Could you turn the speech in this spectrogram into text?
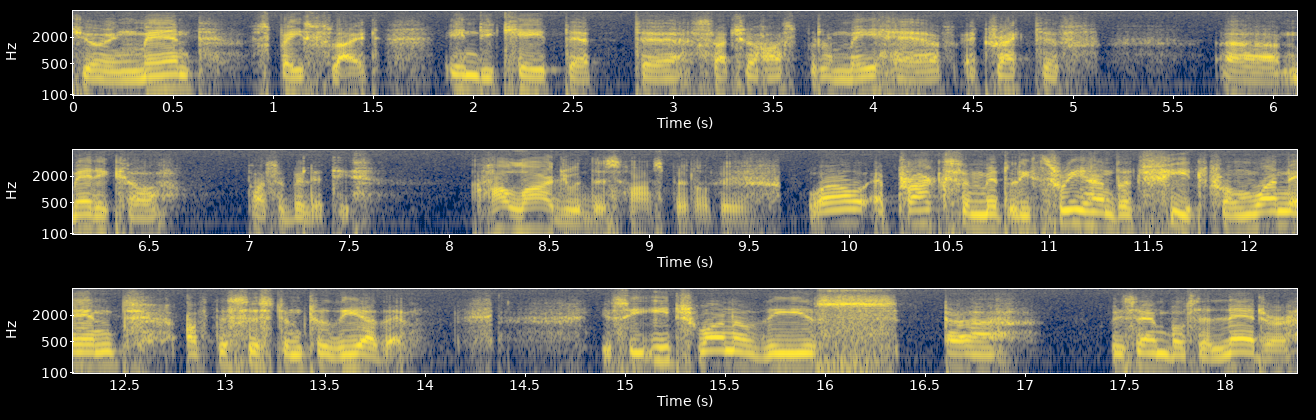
during manned spaceflight indicate that uh, such a hospital may have attractive uh, medical possibilities. How large would this hospital be? Well, approximately 300 feet from one end of the system to the other. You see, each one of these uh, resembles a ladder,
